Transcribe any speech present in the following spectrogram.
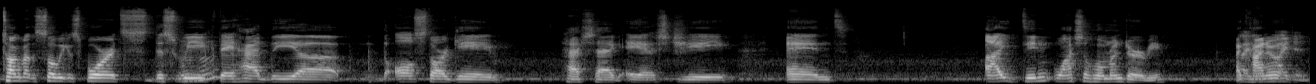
talk about the slow week of sports. This week Mhm. they had the uh, the All Star game, hashtag ASG, and I didn't watch the home run derby. I I kind of, I did.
